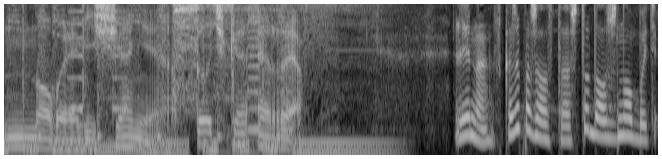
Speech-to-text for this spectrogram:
Новое вещание .рф Лена, скажи, пожалуйста, а что должно быть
